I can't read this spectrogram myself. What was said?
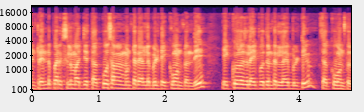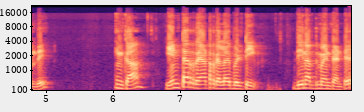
and రెండు పరీక్షల మధ్య తక్కువ సమయం ఉంటే రిలయబిలిటీ ఎక్కువ ఉంటుంది. ఎక్కువ రోజులు అయిపోతుంటే రిలయబిలిటీ తక్కువ ఉంటుంది. ఇంకా ఇంటర్ రేటర్ రిలయబిలిటీ దీని అర్థం ఏంటంటే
